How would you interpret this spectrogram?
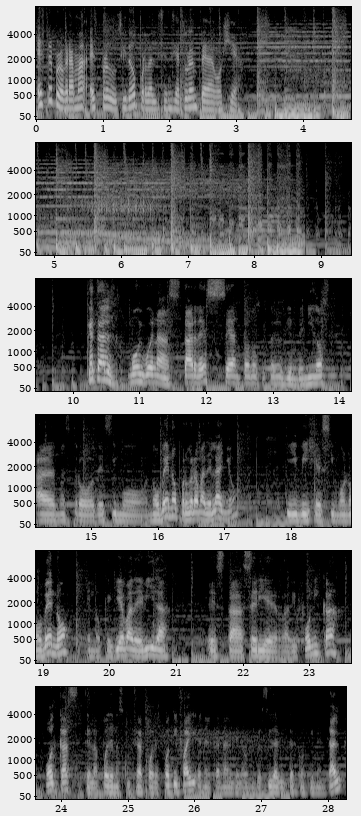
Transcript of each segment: Este programa es producido por la Licenciatura en Pedagogía. ¿Qué tal? Muy buenas tardes. Sean todos ustedes bienvenidos a nuestro decimonoveno programa del año y vigésimo noveno en lo que lleva de vida esta serie radiofónica, podcast, que la pueden escuchar por Spotify en el canal de la Universidad Intercontinental.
